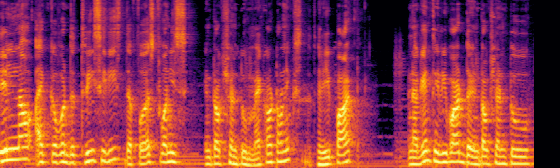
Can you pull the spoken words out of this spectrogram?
Till now I covered the three series. The first one is Introduction to Mechatronics, the theory part. And again theory part, the introduction to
